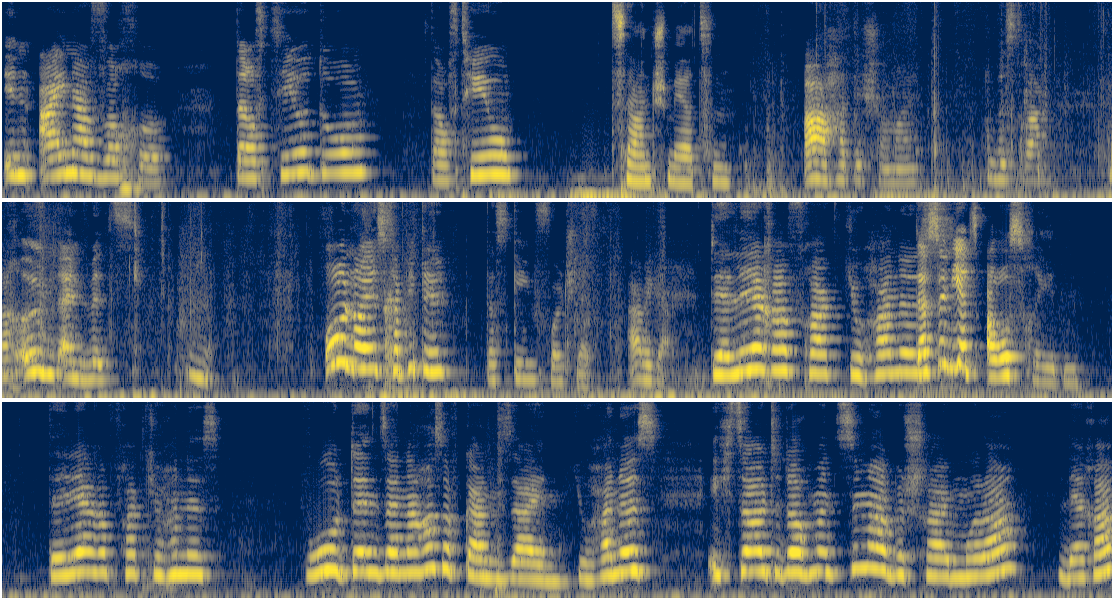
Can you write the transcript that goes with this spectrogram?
in einer Woche? Darauf Theodor, darauf Theo, Zahnschmerzen. Ah, hatte ich schon mal. Du bist dran. Mach irgendeinen Witz. Oh, neues Kapitel. Das ging voll schnell. Aber egal. Der Lehrer fragt Johannes. Das sind jetzt Ausreden. der Lehrer fragt Johannes, wo denn seine Hausaufgaben seien. Johannes, ich sollte doch mein Zimmer beschreiben, oder? Lehrer,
